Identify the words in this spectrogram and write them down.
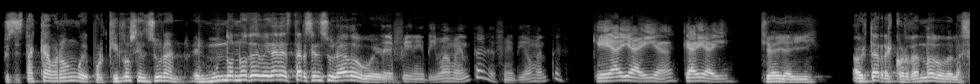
pues está cabrón, güey. ¿Por qué lo censuran? El mundo no debería de estar censurado, güey. Definitivamente, definitivamente. ¿Qué hay ahí, eh? ¿Qué hay ahí? ¿Qué hay ahí? Ahorita recordando lo de las,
